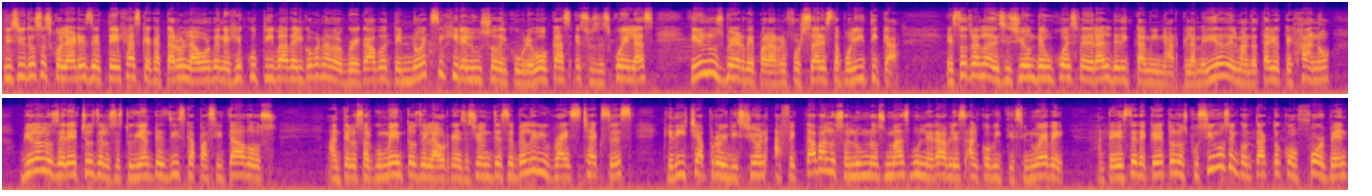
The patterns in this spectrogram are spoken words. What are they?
Distritos escolares de Texas que acataron la orden ejecutiva del gobernador Greg Abbott de no exigir el uso del cubrebocas en sus escuelas tienen luz verde para reforzar esta política. Esto tras la decisión de un juez federal de dictaminar que la medida del mandatario tejano viola los derechos de los estudiantes discapacitados. Ante los argumentos de la organización Disability Rights Texas que dicha prohibición afectaba a los alumnos más vulnerables al COVID-19. Ante este decreto nos pusimos en contacto con Forben,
